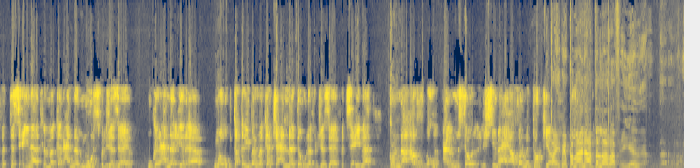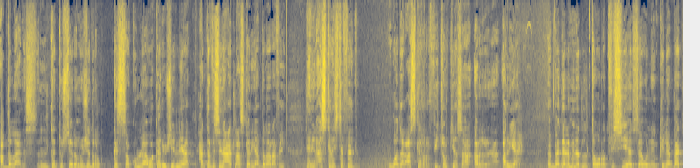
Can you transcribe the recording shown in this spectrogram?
في التسعينات لما كان عندنا الموس في الجزائر وكان عندنا الإرهاب وتقريبا ما كانش عندنا دولة في الجزائر في التسعينات كنا أفضل على المستوى الاجتماعي أفضل من تركيا. طيب يبقى معنا عبد الله الرافعي. عبد الله أنس تشير أنه جذر القصة كلها وكان يشير لها حتى في الصناعه العسكرية. عبد الله رافعي يعني العسكر استفادوا وضع العسكر في تركيا صار أريح بدلا من التورط في السياسة والانقلابات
